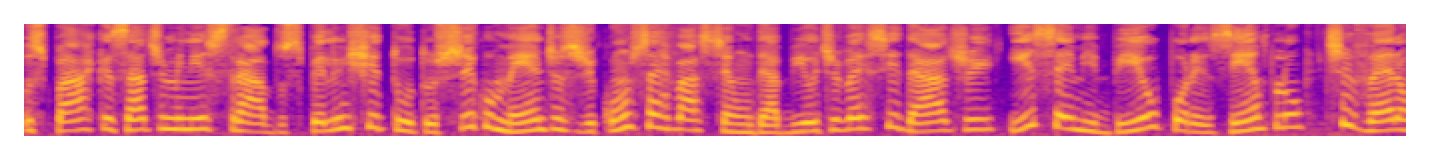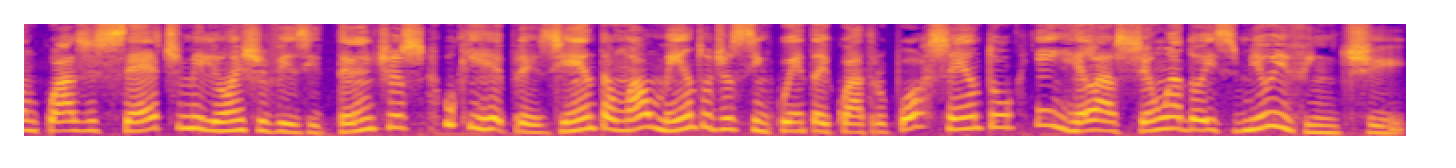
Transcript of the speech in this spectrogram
Os parques administrados pelo Instituto Chico Mendes de Conservação da Biodiversidade, ICMBio, por exemplo, tiveram quase 7 milhões de visitantes, o que representa um aumento de 54% em relação a 2020.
